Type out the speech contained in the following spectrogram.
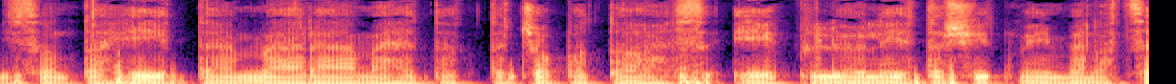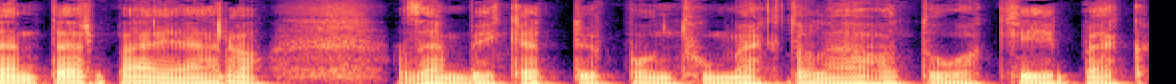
viszont a héten már rámehetett a csapat az épülő létesítményben a centerpályára, az mb2.hu megtalálható a képek,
